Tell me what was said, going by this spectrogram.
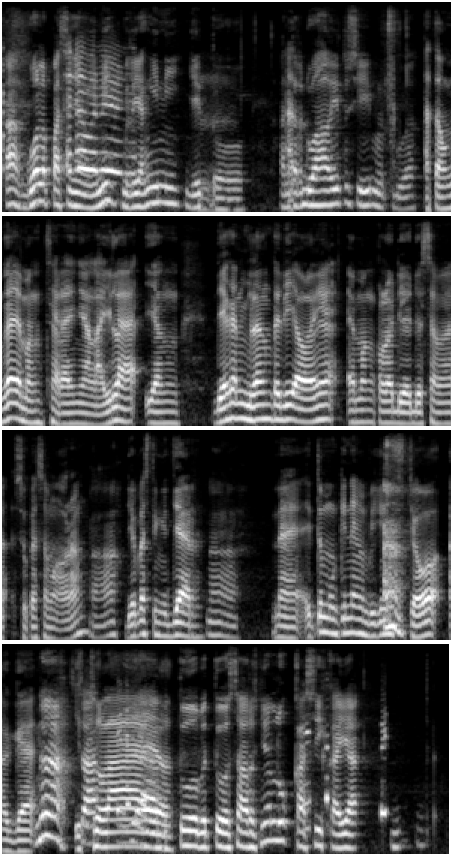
ah gue lepasin yang ini milih yang ini gitu antara dua hal itu sih menurut gua. Atau enggak emang caranya Laila yang dia kan bilang tadi awalnya emang kalau dia udah sama suka sama orang nah dia pasti ngejar. Nah. Nah itu mungkin yang bikin si cowok agak nah Itulah, ya. betul betul. Seharusnya lu kasih kayak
